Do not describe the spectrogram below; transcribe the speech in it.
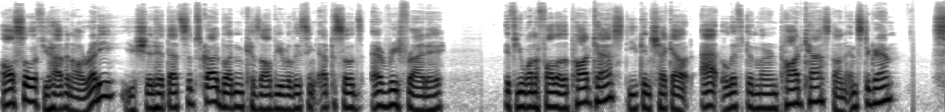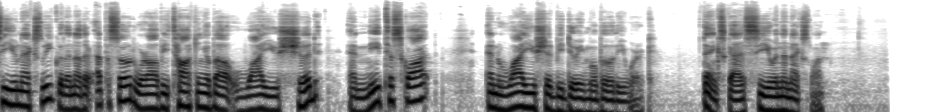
Also, if you haven't already, you should hit that subscribe button because I'll be releasing episodes every Friday. If you want to follow the podcast, you can check out at Lift and Learn Podcast on Instagram. See you next week with another episode where I'll be talking about why you should and need to squat and why you should be doing mobility work. Thanks, guys. See you in the next one.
